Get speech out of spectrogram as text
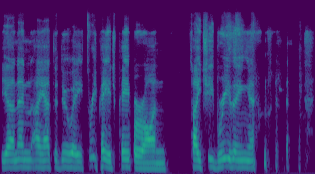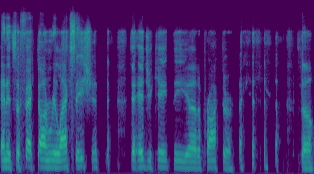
yeah, and then I had to do a three-page paper on Tai Chi breathing and and its effect on relaxation to educate the uh, the proctor. so,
